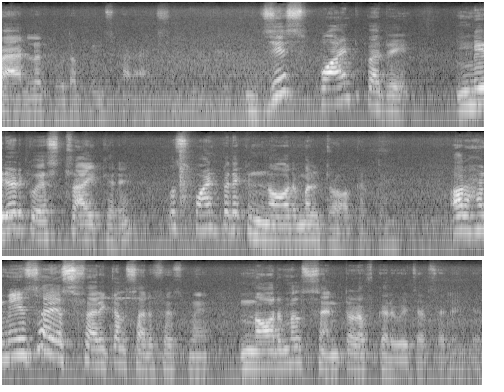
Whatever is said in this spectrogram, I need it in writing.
parallel to the principal axis जिस पॉइंट पर रे मिरर को स्ट्राइक करें, उस पॉइंट पर एक नॉर्मल ड्रॉ करते हैं। और हमेशा स्फेरिकल सरफेस में नॉर्मल सेंटर ऑफ़ कर्वेचर से लेंगे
